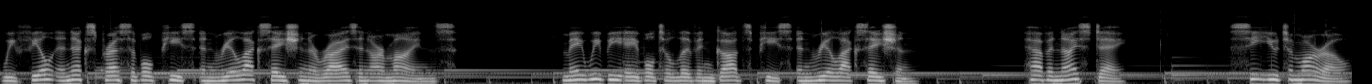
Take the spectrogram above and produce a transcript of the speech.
we feel inexpressible peace and relaxation arise in our minds. May we be able to live in God's peace and relaxation. Have a nice day. See you tomorrow.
